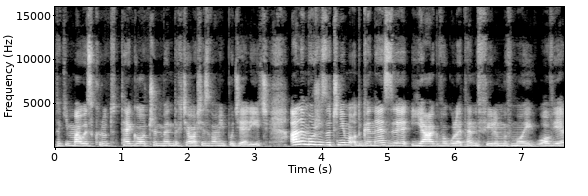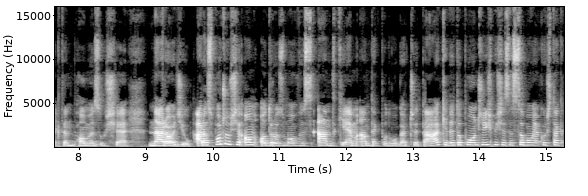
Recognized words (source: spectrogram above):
taki mały skrót tego, czym będę chciała się z Wami podzielić, ale może zaczniemy od genezy, jak w ogóle ten film w mojej głowie, jak ten pomysł się narodził. A rozpoczął się on od rozmowy z Antkiem, Antek Podłoga czyta, kiedy to połączyliśmy się ze sobą jakoś tak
